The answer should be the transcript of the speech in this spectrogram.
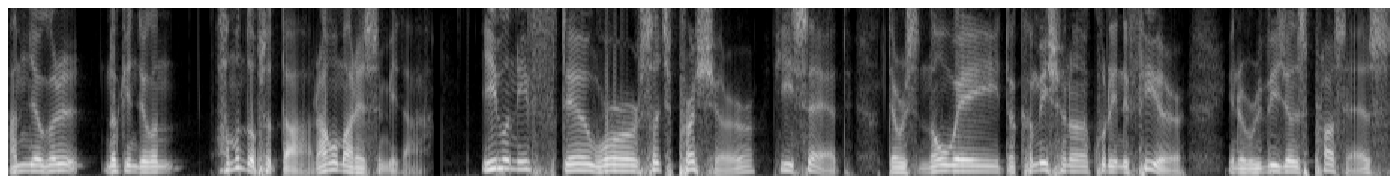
압력을 느낀 적은 한 번도 없었다라고 말했습니다. Even if there were such pressure, he said, there is no way the commissioner could interfere in the revisions process,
